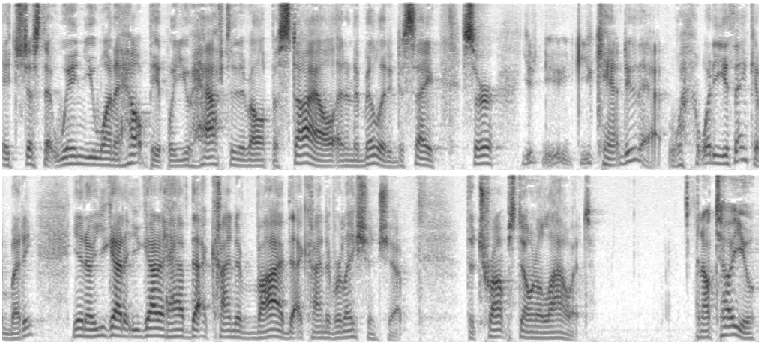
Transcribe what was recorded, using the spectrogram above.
It's just that when you want to help people, you have to develop a style and an ability to say, sir, you, you, you can't do that. What, are you thinking, buddy? You know, you got you got to have that kind of vibe, that kind of relationship. The Trumps don't allow it. And I'll tell you,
